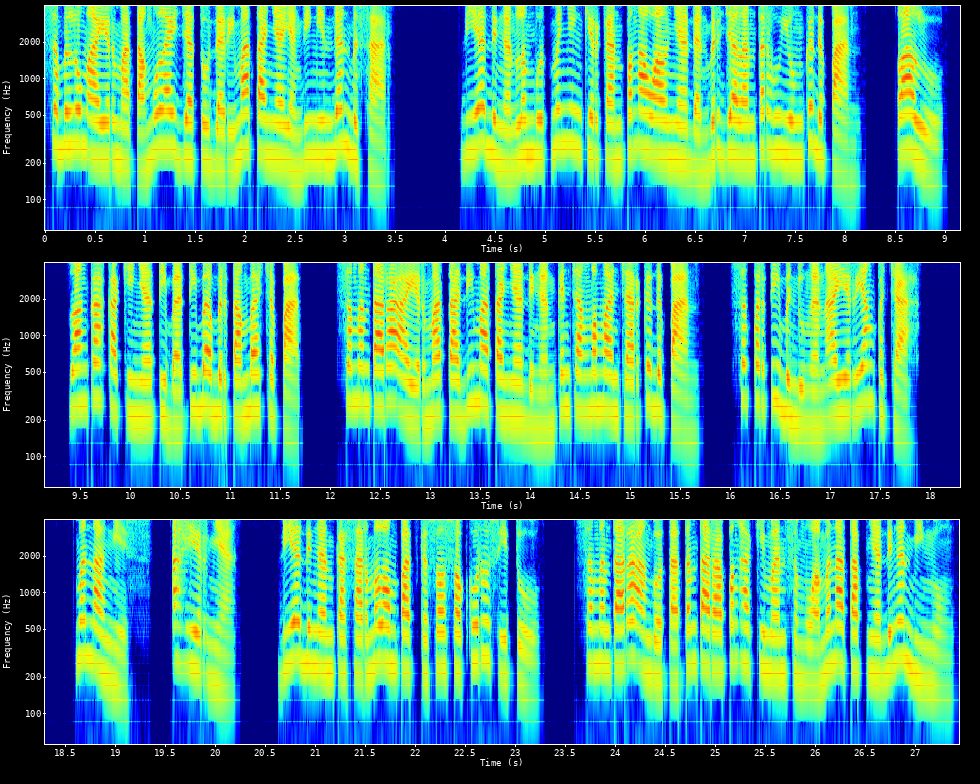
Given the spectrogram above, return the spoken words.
sebelum air mata mulai jatuh dari matanya yang dingin dan besar. Dia dengan lembut menyingkirkan pengawalnya dan berjalan terhuyung ke depan. Lalu, langkah kakinya tiba-tiba bertambah cepat, sementara air mata di matanya dengan kencang memancar ke depan seperti bendungan air yang pecah. Menangis. Akhirnya, dia dengan kasar melompat ke sosok kurus itu. Sementara anggota tentara penghakiman semua menatapnya dengan bingung.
